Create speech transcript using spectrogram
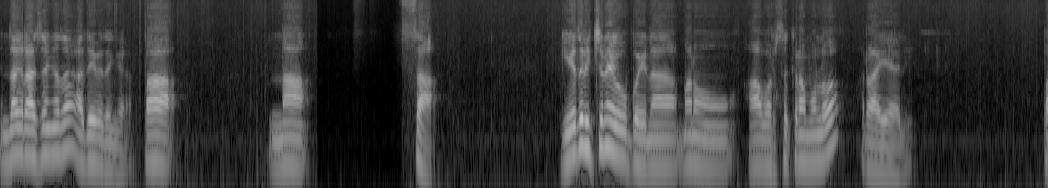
ఇందాక రాశాం కదా అదేవిధంగా ప నా స. గీతలు ఇచ్చినా ఇవ్వకపోయినా మనం ఆ వరుస క్రమంలో రాయాలి. ప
